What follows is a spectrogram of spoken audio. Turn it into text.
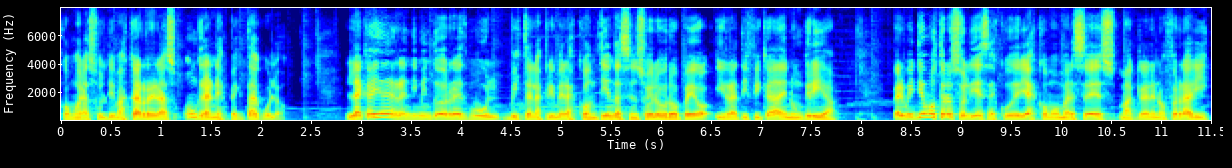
como en las últimas carreras, un gran espectáculo. La caída de rendimiento de Red Bull, vista en las primeras contiendas en suelo europeo y ratificada en Hungría, permitió mostrar solidez a escuderías como Mercedes, McLaren o Ferrari,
